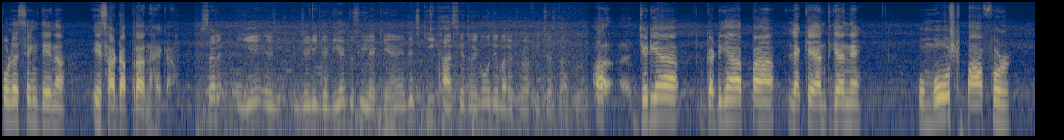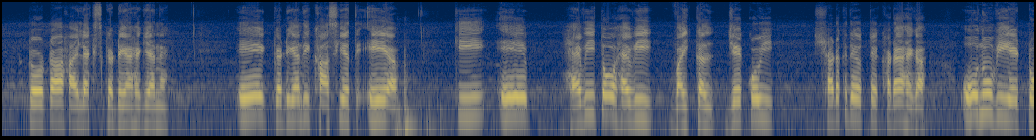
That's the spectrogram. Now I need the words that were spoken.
ਪੁਲਿਸਿੰਗ ਦੇਣਾ ਇਹ ਸਾਡਾ ਪ੍ਰਣ ਹੈਗਾ। ਸਰ ਇਹ ਜਿਹੜੀ ਗੱਡੀਆਂ ਤੁਸੀਂ ਲੈ ਕੇ ਆਏ ਇਹਦੇ ਚ ਕੀ ਖਾਸੀਅਤ ਹੋਏਗਾ? ਉਹਦੇ ਬਾਰੇ ਥੋੜਾ ਫੀਚਰਸ ਦੱਸ ਦਿਓ। ਜਿਹੜੀਆਂ ਗੱਡੀਆਂ ਆਪਾਂ ਲੈ ਕੇ ਆਂਦੀਆਂ ਨੇ ਉਹ ਮੋਸਟ ਪਾਵਰਫੁਲ ਟੋਟਾ ਹਾਈਲੈਕਸ ਗੱਡੀਆਂ ਹੈਗੀਆਂ ਨੇ। ਇਹ ਗੱਡੀਆਂ ਦੀ ਖਾਸੀਅਤ ਇਹ ਆ ਕਿ ਇਹ ਹੈਵੀ ਤੋਂ ਹੈਵੀ ਵਾਹੀਕਲ ਜੇ ਕੋਈ ਸੜਕ ਦੇ ਉੱਤੇ ਖੜਾ ਹੈਗਾ ਉਹਨੂੰ ਵੀ ਇਹ ਟੋ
